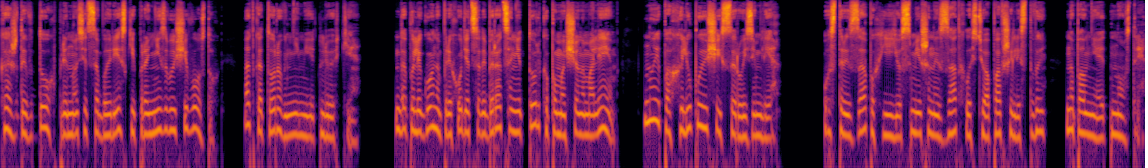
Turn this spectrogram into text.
Каждый вдох приносит с собой резкий пронизывающий воздух, от которого не имеют легкие. До полигона приходится добираться не только по мощёным аллеям, но и по хлюпающей сырой земле. Острый запах ее, смешанный с затхлостью опавшей листвы, наполняет ноздри.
